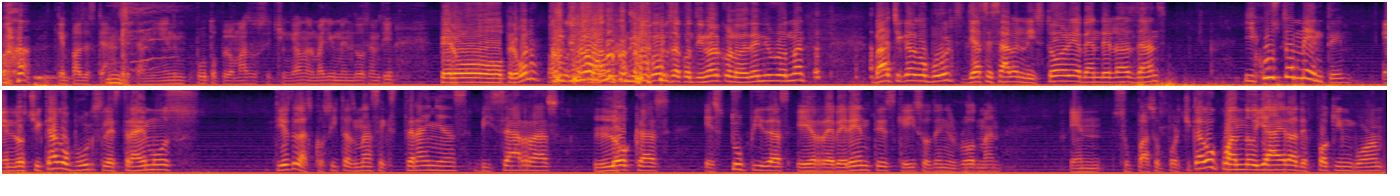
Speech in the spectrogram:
que en paz descanse también. Un puto plomazo se chingaron al Magic Mendoza, en fin. Pero, pero bueno, vamos, Continuamos, a, vamos a continuar con lo de Danny Rodman. Va a Chicago Bulls, ya se saben la historia, vean The Last Dance. Y justamente en los Chicago Bulls les traemos 10 de las cositas más extrañas, bizarras, locas, estúpidas e irreverentes que hizo Dennis Rodman en su paso por Chicago cuando ya era The Fucking Worm,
